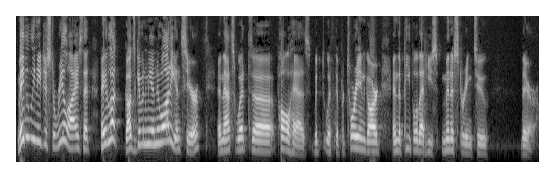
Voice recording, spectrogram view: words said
maybe we need just to realize that, hey, look, God's given me a new audience here. And that's what uh, Paul has with the Praetorian Guard and the people that he's ministering to there.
